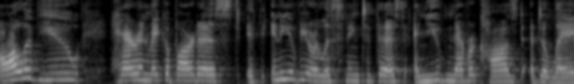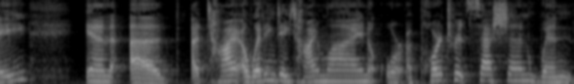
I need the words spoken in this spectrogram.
all of you hair and makeup artists, if any of you are listening to this and you've never caused a delay in a, a time a wedding day timeline or a portrait session when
